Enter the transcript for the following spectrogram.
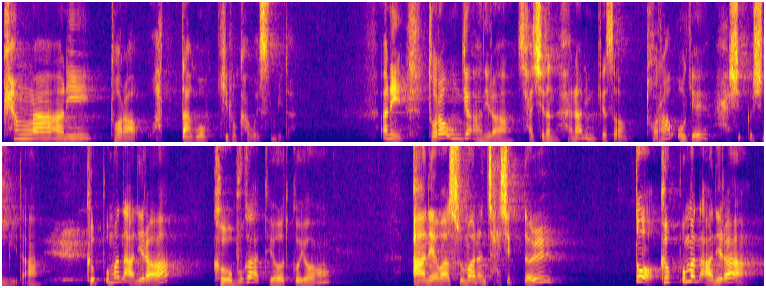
평안히 돌아왔다고 기록하고 있습니다. 아니 돌아온 게 아니라 사실은 하나님께서 돌아오게 하실 것입니다. 그뿐만 아니라 거부가 되었고요 아내와 수많은 자식들 또 그뿐만 아니라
